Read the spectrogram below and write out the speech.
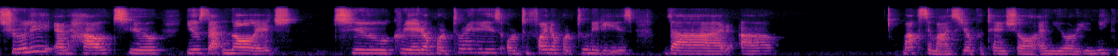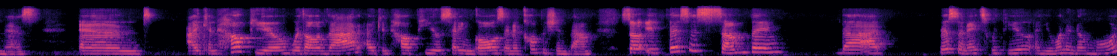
truly and how to use that knowledge to create opportunities or to find opportunities that uh, maximize your potential and your uniqueness. And I can help you with all of that. I can help you setting goals and accomplishing them. So if this is something that resonates with you and you want to know more,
